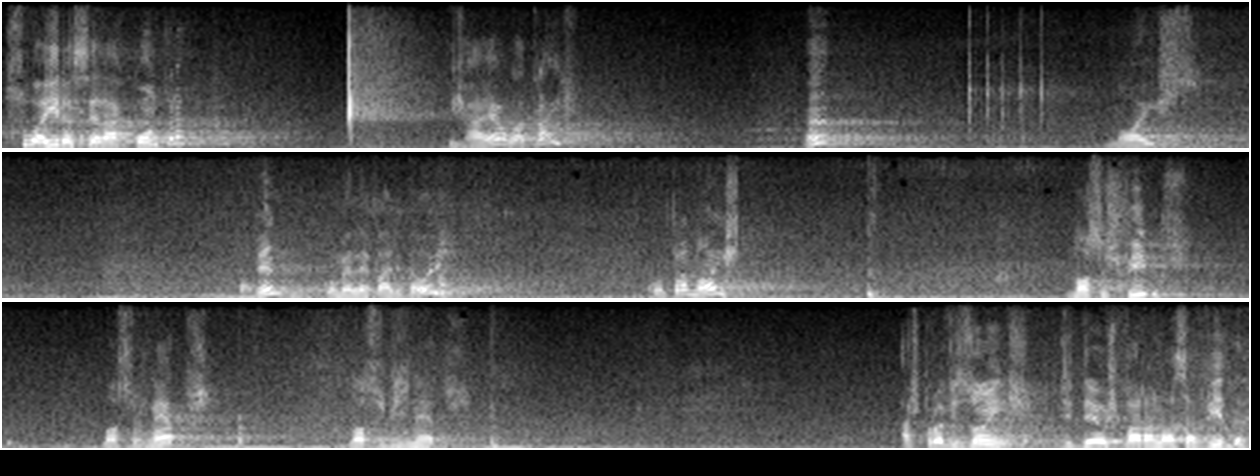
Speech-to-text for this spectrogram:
sua ira será contra Israel lá atrás? Hã? Nós. Está vendo como ela é válida hoje? Contra nós. Nossos filhos, nossos netos, nossos bisnetos as provisões de Deus para a nossa vida,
